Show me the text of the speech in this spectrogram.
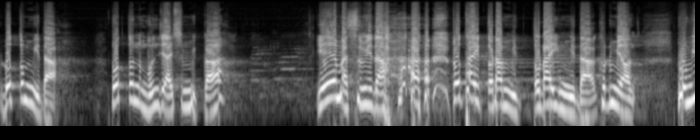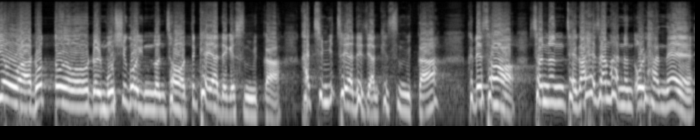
로또입니다. 로또는 뭔지 아십니까? 예, 맞습니다. 로타이 또라미, 또라이입니다. 그러면 로미오와 로또를 모시고 있는 저 어떻게 해야 되겠습니까? 같이 미쳐야 되지 않겠습니까? 그래서 저는 제가 회장하는 올 한 해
